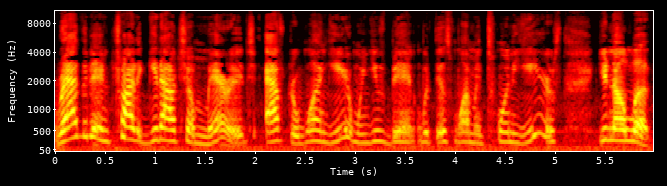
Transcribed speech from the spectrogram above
rather than try to get out your marriage after one year when you've been with this woman 20 years, you know, look,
